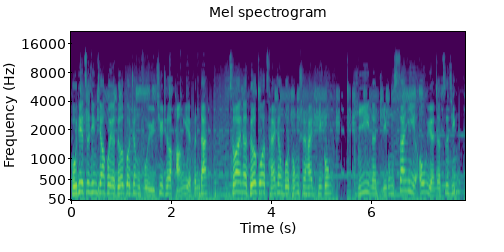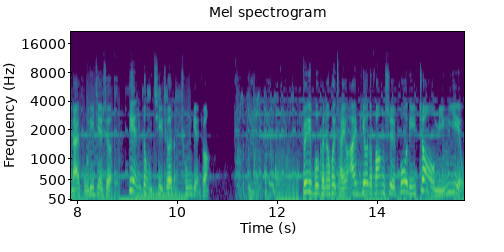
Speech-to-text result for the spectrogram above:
补贴资金将会由德国政府与汽车行业分担。此外呢，德国财政部同时还提供提议呢，提供三亿欧元的资金来鼓励建设电动汽车的充电桩。飞利浦可能会采用 IPO 的方式剥离照明业务。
